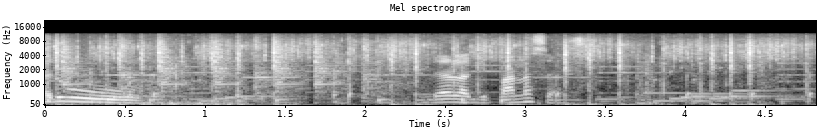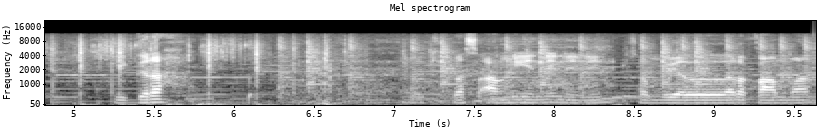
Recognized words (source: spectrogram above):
Aduh udah lagi panas ya? Kigrah kipas angin ini nih sambil rekaman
